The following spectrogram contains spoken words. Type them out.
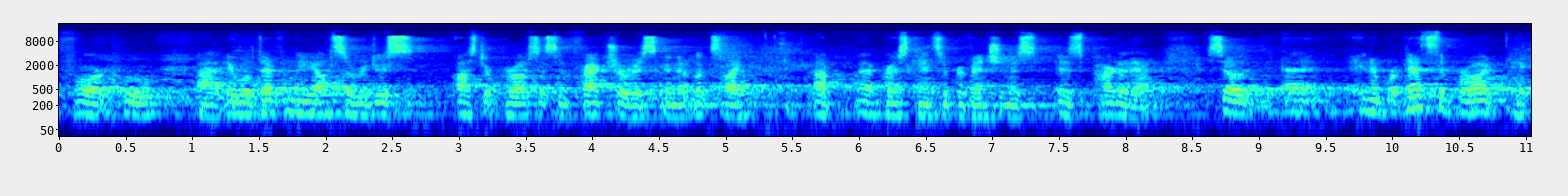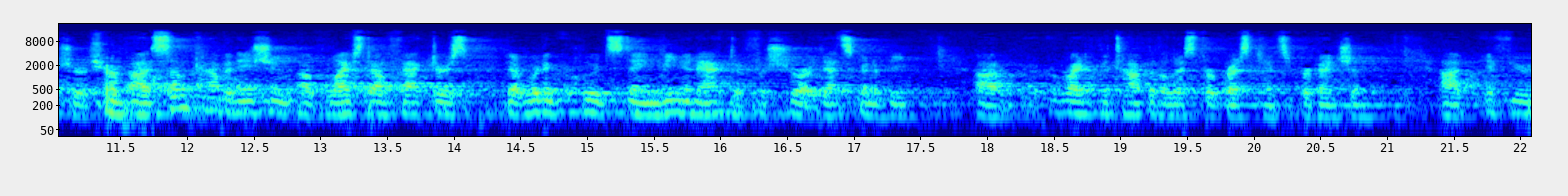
for who. Uh, it will definitely also reduce osteoporosis and fracture risk, and it looks like uh, uh, breast cancer prevention is, is part of that. So uh, a, that's the broad picture. Sure. Uh, some combination of lifestyle factors that would include staying lean and active for sure. That's going to be uh, right at the top of the list for breast cancer prevention. Uh, if you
